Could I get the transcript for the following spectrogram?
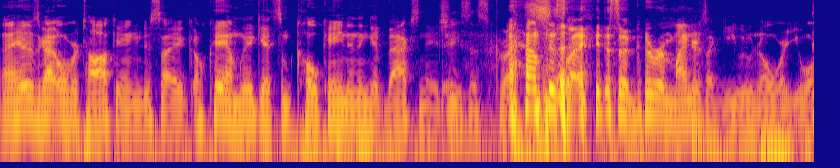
and I hear this guy over talking, just like, okay, I'm gonna get some cocaine and then get vaccinated. Jesus Christ. I'm just like, just a good reminder. It's like you know where you are.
